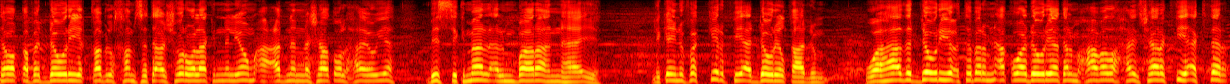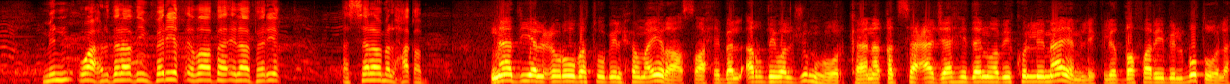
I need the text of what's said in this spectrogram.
توقف الدوري قبل خمسة أشهر ولكن اليوم أعدنا النشاط والحيوية باستكمال المباراة النهائية لكي نفكر في الدوري القادم وهذا الدوري يعتبر من أقوى دوريات المحافظة حيث شارك فيه أكثر من 31 فريق إضافة إلى فريق السلام الحقب نادي العروبة بالحميرة صاحب الأرض والجمهور كان قد سعى جاهدا وبكل ما يملك للظفر بالبطولة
